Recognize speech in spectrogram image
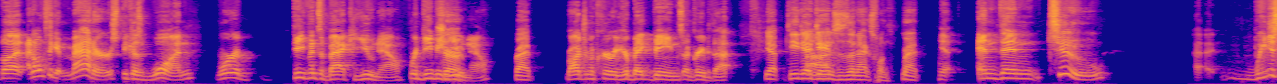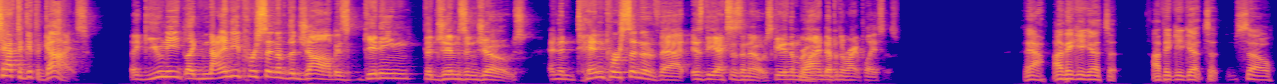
but I don't think it matters because one, we're a defensive back U now. We're DBU Sure. now. Right. Roger McCreary, your baked beans. Agree with that. Yep. DJ Uh, James is the next one. Right. And then two, uh, we just have to get the guys. Like you need like 90% of the job is getting the Jims and Joes. And then 10% of that is the X's and O's, getting them Right. lined up in the right places. Yeah. I think he gets it. I think he gets it. So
